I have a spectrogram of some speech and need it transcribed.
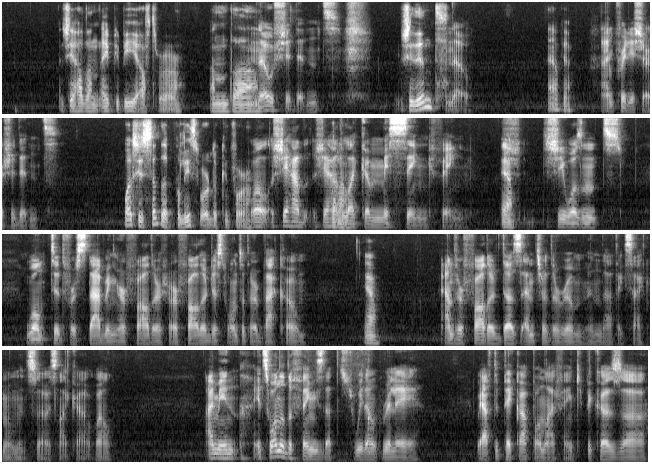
and she had an APB after her, and uh, No, she didn't. she didn't. No, Okay. I'm pretty sure she didn't. Well, she said the police were looking for her. Well, she had she had like a missing thing. Yeah. She, she wasn't wanted for stabbing her father. Her father just wanted her back home. Yeah. And her father does enter the room in that exact moment. So it's like, uh, well, I mean, it's one of the things that we don't really we have to pick up on. I think because uh,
